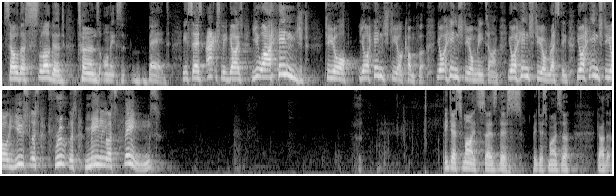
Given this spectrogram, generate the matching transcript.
so the sluggard turns on its bed. He says, actually, guys, you are hinged to your, you're hinged to your comfort. You're hinged to your me time. You're hinged to your resting. You're hinged to your useless, fruitless, meaningless things. P.J. Smyth says this P.J. Smyth's a guy that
